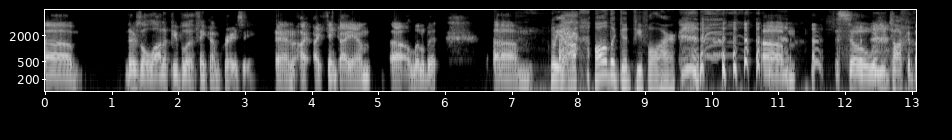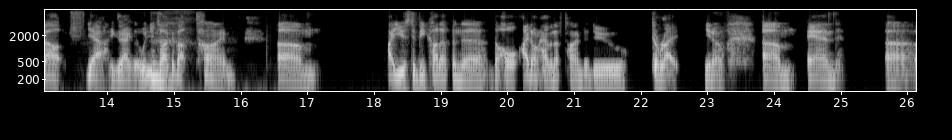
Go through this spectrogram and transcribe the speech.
um, there's a lot of people that think I'm crazy, and I, I think I am uh, a little bit. Um, we all, all the good people are. um, so when you talk about, yeah, exactly. When you talk about time, um, I used to be caught up in the the whole I don't have enough time to do to write, you know, um, and uh,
